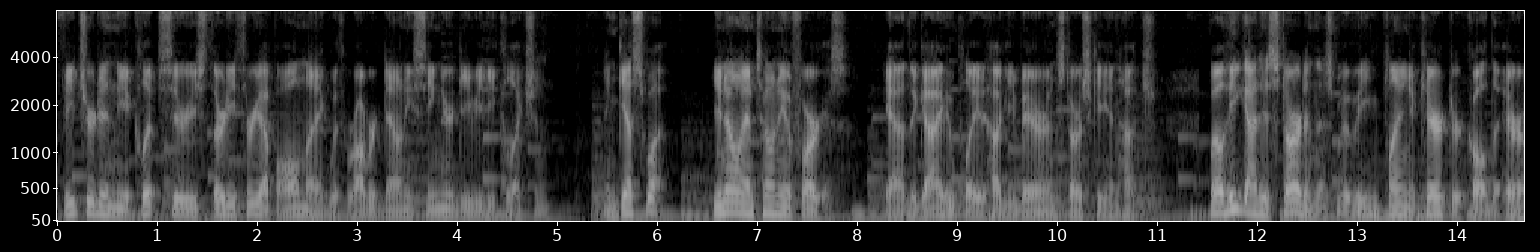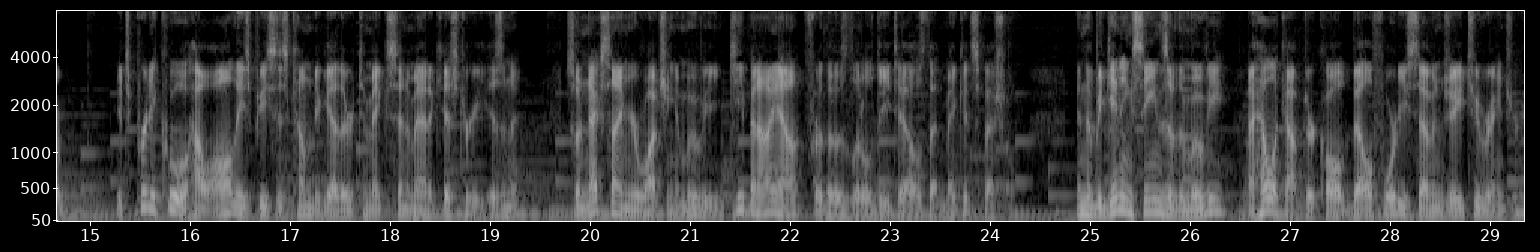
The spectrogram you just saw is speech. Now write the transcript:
featured in the Eclipse Series 33 Up All Night with Robert Downey Sr. DVD collection. And guess what? You know Antonio Fargas. Yeah, the guy who played Huggy Bear in Starsky and Hutch. Well, he got his start in this movie playing a character called the Arab. It's pretty cool how all these pieces come together to make cinematic history, isn't it? So next time you're watching a movie, keep an eye out for those little details that make it special. In the beginning scenes of the movie, a helicopter called Bell 47 J2 Ranger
